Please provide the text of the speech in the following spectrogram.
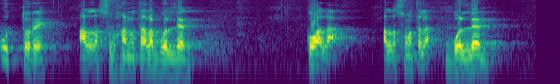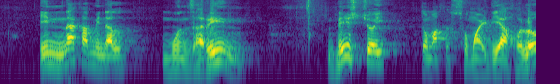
উত্তরে আল্লাহ সুবহানু তালা বললেন, কলা। আল্লাহ সুবহানাহু বললেন ইন্না কামিনাল মুনজারিন। নিশ্চয়ই তোমাকে সময় দেওয়া হলো।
